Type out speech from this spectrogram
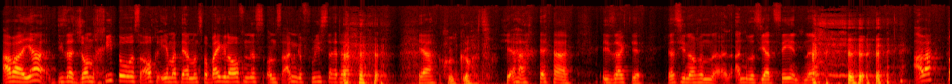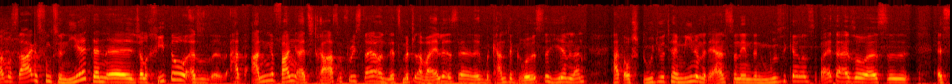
Aber ja, dieser John Chito ist auch jemand, der an uns vorbeigelaufen ist, uns angefreestylt hat. ja, Oh Gott. ja, ja, ich sag dir, das ist hier noch ein, ein anderes Jahrzehnt, ne? Aber man muss sagen, es funktioniert, denn äh, John Chito also, äh, hat angefangen als Straßenfreestyler und jetzt mittlerweile ist er eine bekannte Größe hier im Land, hat auch Studiotermine mit ernstzunehmenden Musikern und so weiter. Also es, äh, es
